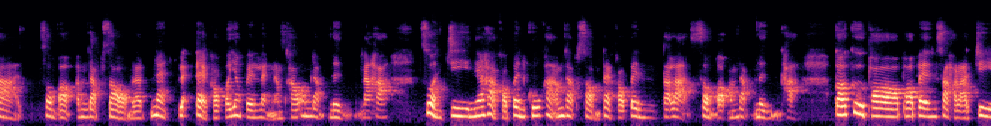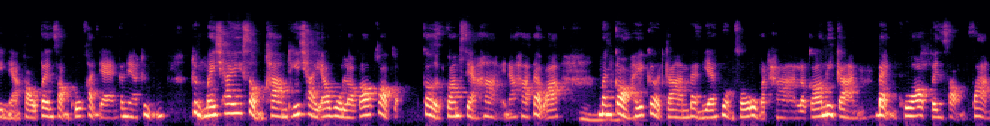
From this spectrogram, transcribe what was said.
ลาดส่งออกอันดับสองและแน่และแต่เขาก็ยังเป็นแหล่งนำเข้าอันดับหนึ่งนะคะ ส่วนจีนเนี่ยค่ะเขาเป็นคู่ค้าอันดับสองแต่เขาเป็นตลาดส่งออกอันดับหนึ่งค่ะ ก็คือพอพอเป็นสหรัฐจีนเนี่ยเขาเป็นสองคู่ขัดแย้งกันเนี่ยถึงถึงไม่ใช่สงครามที่ใช้อาวุธแล้วก็ก่อ เกิดความเสียหายนะคะ แต่ว่าอืมมันก่อให้เกิดการแบ่งแยกห่วงโซ่อุปทาน แล้วก็มีการแบ่งขั้วออกเป็นสองฝั่ง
